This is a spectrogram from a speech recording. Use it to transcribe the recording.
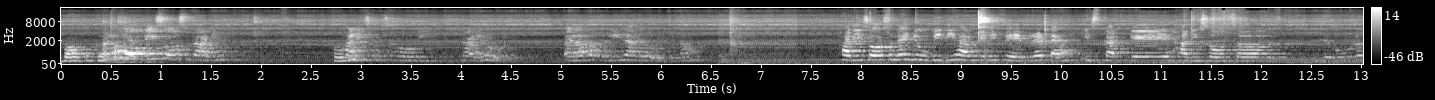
ਬਹੁਤ ਭੁੱਖ ਹੁਣ ਲੱਗ ਹੋ ਰਹੀ ਗਈ ਸੌਸ ਗਾੜੀ। ਹੋ ਗਈ? ਹਰੀ ਸੌਸ ਹੋ ਗਈ ਗਾੜੀ ਹੋ ਗਈ। ਪਹਿਲਾਂ ਪਤਲੀ ਜ਼ਿਆਦਾ ਹੋ ਗਈ ਨਾ। ਹਰੀ ਸੌਸ ਨਾ ਯੂਵੀ ਦੀ ਹਰ ਮੇਰੀ ਫੇਵਰੇਟ ਹੈ ਇਸ ਕਰਕੇ ਹਰੀ ਸੌਸ ਜ਼ਰੂਰ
